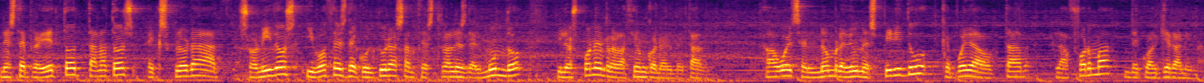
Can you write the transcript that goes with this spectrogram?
En este proyecto, Thanatos explora sonidos y voces de culturas ancestrales del mundo y los pone en relación con el metal. Hawe es el nombre de un espíritu que puede adoptar la forma de cualquier animal.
